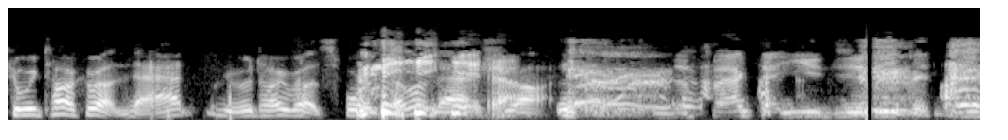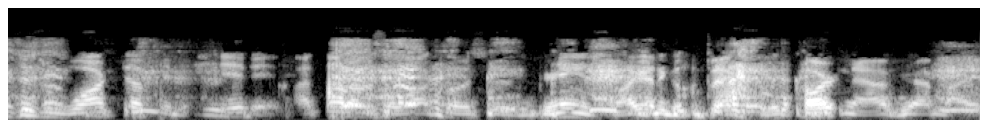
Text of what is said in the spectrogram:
Can we talk about that? You want to talk about sports? How about that Yeah. shot? the fact that you didn't even, you just walked up and hit it. I thought I was a lot closer to the green, so I got to go back to the cart now and grab my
